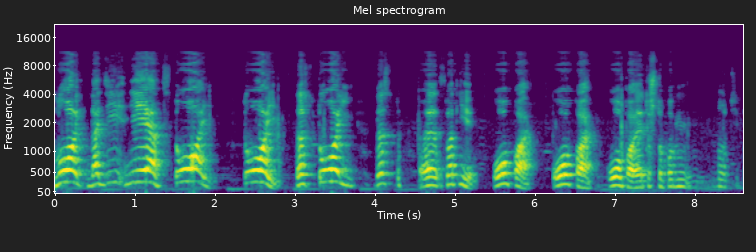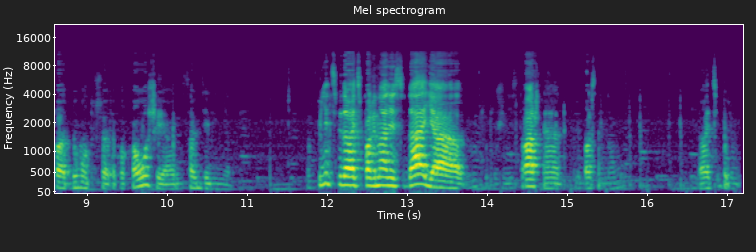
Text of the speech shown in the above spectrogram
Блок, дади, нет, стой, стой, да стой, да стой. Э, смотри, опа, опа, опа, это чтобы, ну, типа, думал, что я такой хороший, а на самом деле нет. В принципе, давайте погнали сюда, я, ну, тут уже не страшно, я уму. Давайте будем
